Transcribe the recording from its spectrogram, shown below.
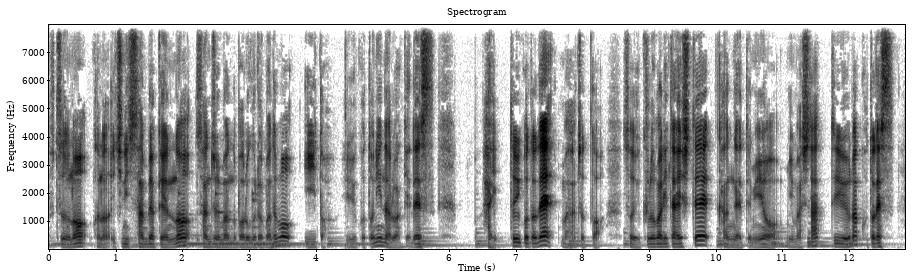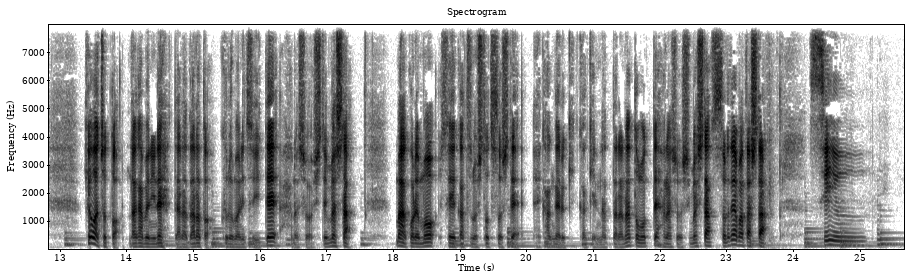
普通のこの1日300円の30万のボロ車でもいいということになるわけです。はい。ということで、まあちょっとそういう車に対して考えてみよう、見ましたっていうようなことです。今日はちょっと長めにね、だらだらと車について話をしてみました。まあこれも生活の一つとして考えるきっかけになったらなと思って話をしました。それではまた明日。See you!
